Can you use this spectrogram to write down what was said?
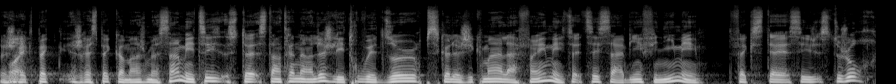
je, Ouais. respecte, je respecte comment je me sens, mais tu sais, cet, entraînement-là, je l'ai trouvé dur psychologiquement à la fin, mais tu sais, ça a bien fini, mais fait que c'était, c'est, c'est toujours,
